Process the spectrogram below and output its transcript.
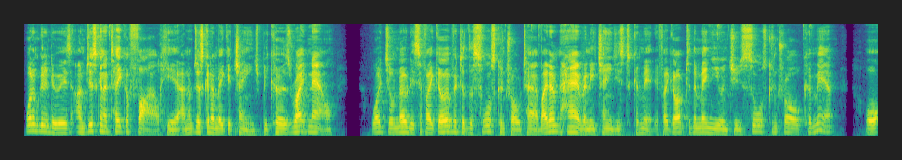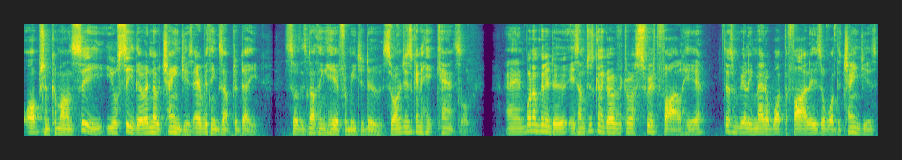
what I'm going to do is I'm just going to take a file here and I'm just going to make a change because right now what you'll notice if I go over to the source control tab, I don't have any changes to commit. If I go up to the menu and choose source control commit or option command C, you'll see there are no changes. Everything's up to date. So there's nothing here for me to do. So I'm just going to hit cancel. And what I'm going to do is I'm just going to go over to a Swift file here. It doesn't really matter what the file is or what the change is.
